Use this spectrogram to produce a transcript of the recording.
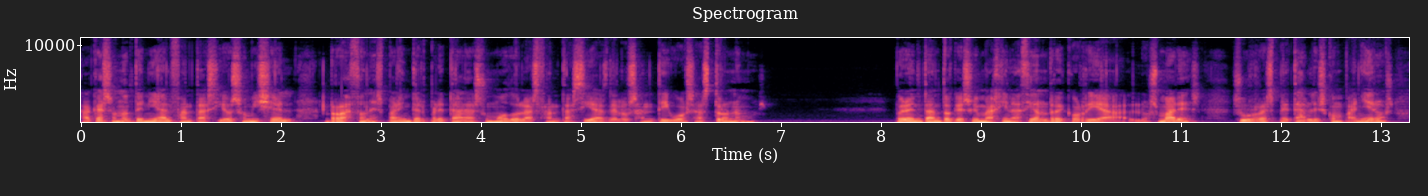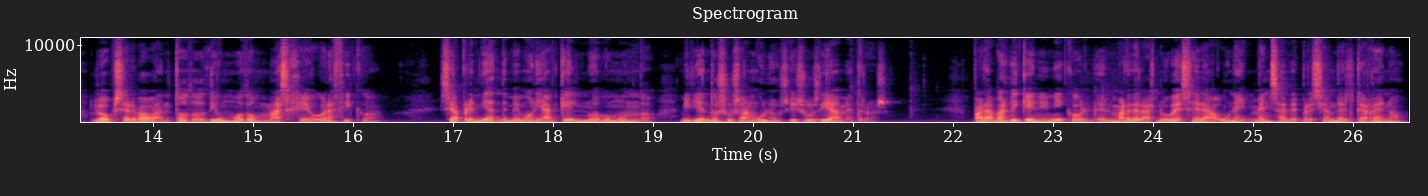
¿Acaso no tenía el fantasioso Michel razones para interpretar a su modo las fantasías de los antiguos astrónomos? pero en tanto que su imaginación recorría los mares, sus respetables compañeros lo observaban todo de un modo más geográfico. Se aprendían de memoria aquel nuevo mundo, midiendo sus ángulos y sus diámetros. Para Barbicane y Nicole, el mar de las nubes era una inmensa depresión del terreno,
